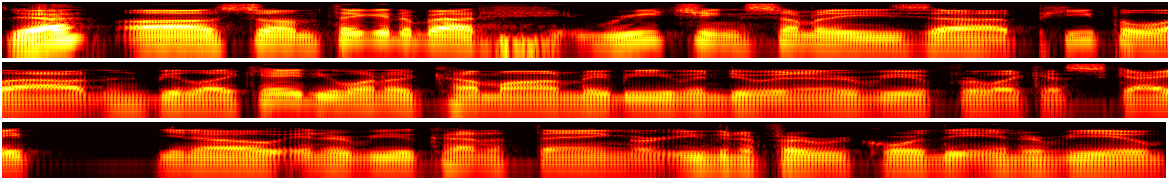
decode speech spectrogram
Yeah. Uh, so I'm thinking about reaching some of these uh, people out and be like, hey, do you want to come on? Maybe even do an interview for like a Skype, you know, interview kind of thing, or even if I record the interview.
